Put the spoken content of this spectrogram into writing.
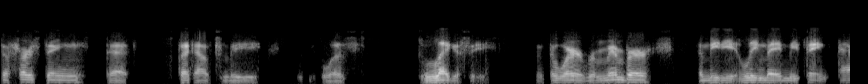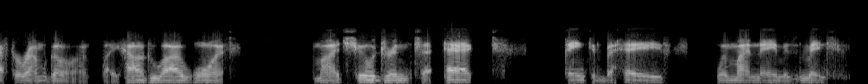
the first thing that stuck out to me was legacy. The word remember immediately made me think after I'm gone. Like, how do I want my children to act, think, and behave when my name is mentioned?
